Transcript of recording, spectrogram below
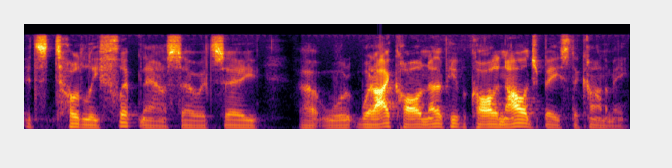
it's totally flipped now. So it's a uh, what I call, and other people call it a knowledge-based economy.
